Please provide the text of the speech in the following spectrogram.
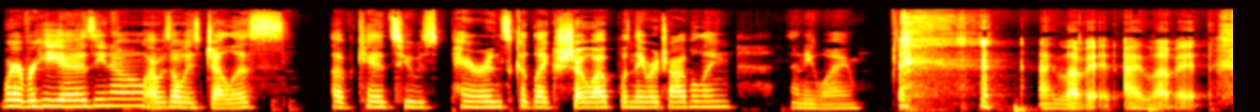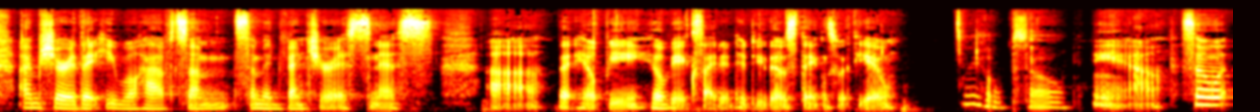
wherever he is, you know? I was always mm-hmm. jealous of kids whose parents could like show up when they were traveling. Anyway. I love it. I love it. I'm sure that he will have some some adventurousness uh, that he'll be he'll be excited to do those things with you. I hope so. Yeah. So,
